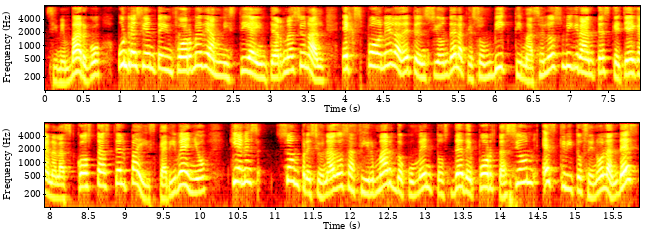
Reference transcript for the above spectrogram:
Sin embargo, un reciente informe de Amnistía Internacional expone la detención de la que son víctimas los migrantes que llegan a las costas del país caribeño, quienes son presionados a firmar documentos de deportación escritos en holandés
